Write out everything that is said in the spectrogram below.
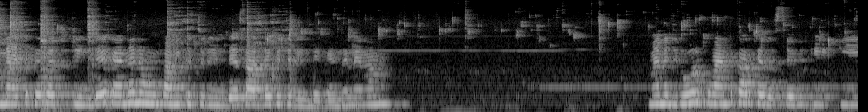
ਨੈਟ ਤੇ ਤਾਂ ਚਰਿੰਡੇ ਕਹਿੰਦੇ ਨੇ, ਉਹ ਖਾਨੀ ਕਚਰਿੰਡੇ, ਸਾਡੇ ਕਚਰਿੰਡੇ ਕਹਿੰਦੇ ਨੇ ਇਹਨਾਂ ਨੂੰ। ਮੈਨੂੰ ਜ਼ਰੂਰ ਕਮੈਂਟ ਕਰਕੇ ਦੱਸਿਓ ਵੀ ਕੀ ਕੀ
